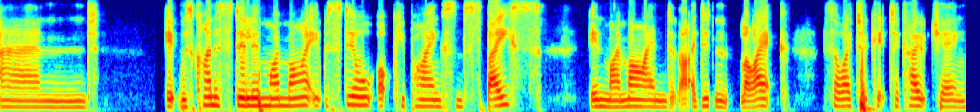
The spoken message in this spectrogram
and it was kind of still in my mind. It was still occupying some space in my mind that I didn't like. So I took it to coaching.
